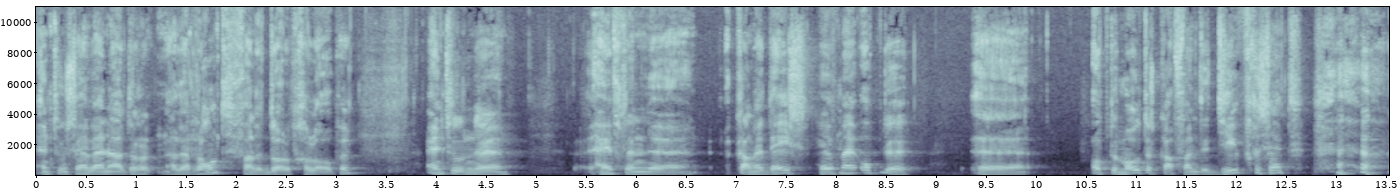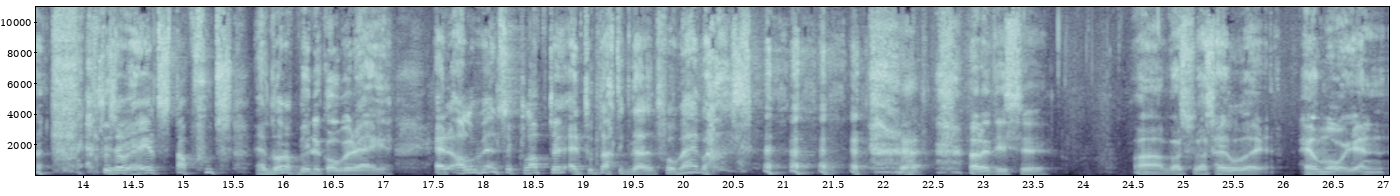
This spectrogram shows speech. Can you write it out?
En toen zijn wij naar de, naar de rand van het dorp gelopen. En toen heeft een Canadees heeft mij op de op de motorkap van de jeep gezet. toen zijn we heel stapvoets het dorp binnenkomen rijden. En alle mensen klapten en toen dacht ik dat het voor mij was. ja, maar het is, uh, was, was heel, uh, heel mooi. En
